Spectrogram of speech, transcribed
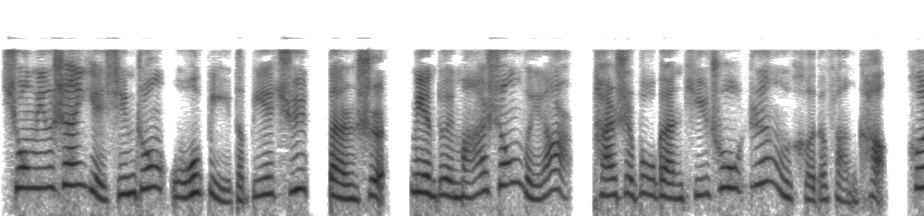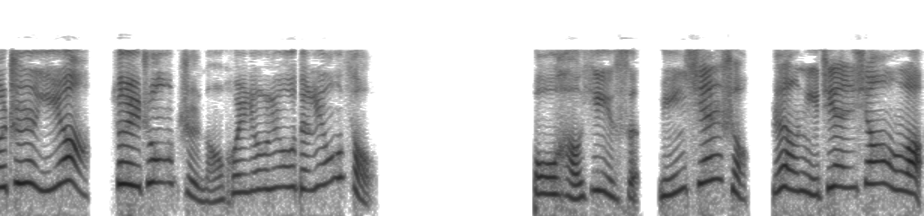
邱明山也心中无比的憋屈，但是面对麻生唯二，他是不敢提出任何的反抗和质疑啊，最终只能灰溜溜的溜走。不好意思，林先生，让你见笑了。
